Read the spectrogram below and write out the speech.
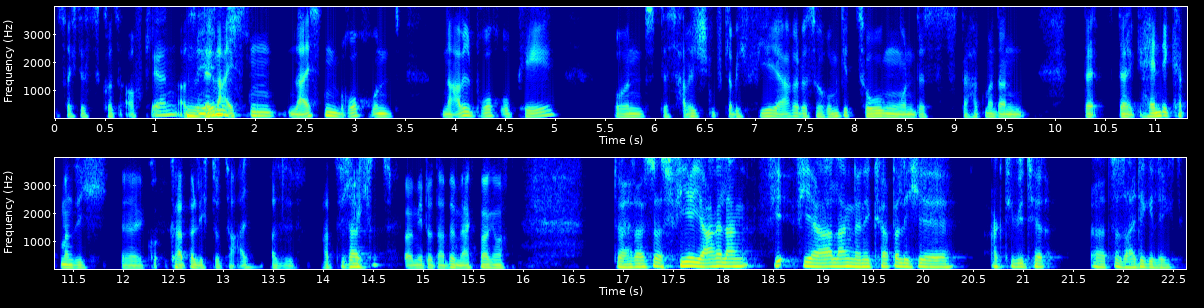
soll ich das kurz aufklären? Also nee, eine Leisten, Leistenbruch und Nabelbruch OP und das habe ich, glaube ich, vier Jahre oder so rumgezogen und das, da hat man dann, da, da handicapt man sich äh, körperlich total. Also hat sich das heißt, bei mir total bemerkbar gemacht. Das heißt, du hast vier Jahre lang, vier, vier Jahre lang deine körperliche Aktivität äh, zur Seite gelegt.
